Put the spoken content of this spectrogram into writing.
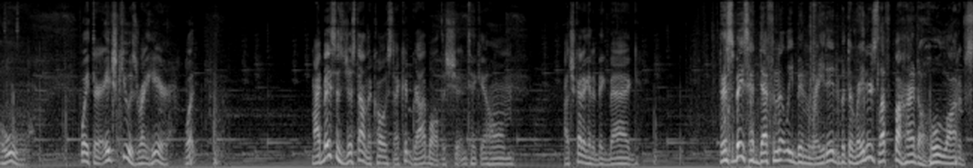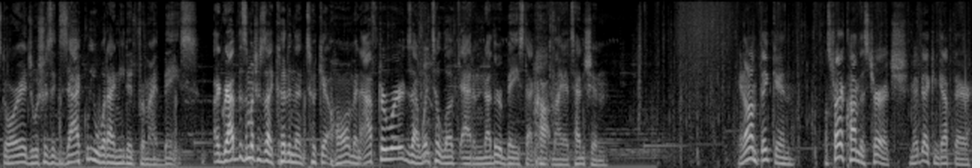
Oh. Wait, their HQ is right here. What? My base is just down the coast. I could grab all this shit and take it home. I just gotta get a big bag. This base had definitely been raided, but the raiders left behind a whole lot of storage, which was exactly what I needed for my base. I grabbed as much as I could and then took it home, and afterwards I went to look at another base that caught my attention. You know what I'm thinking? Let's try to climb this church. Maybe I can get up there.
